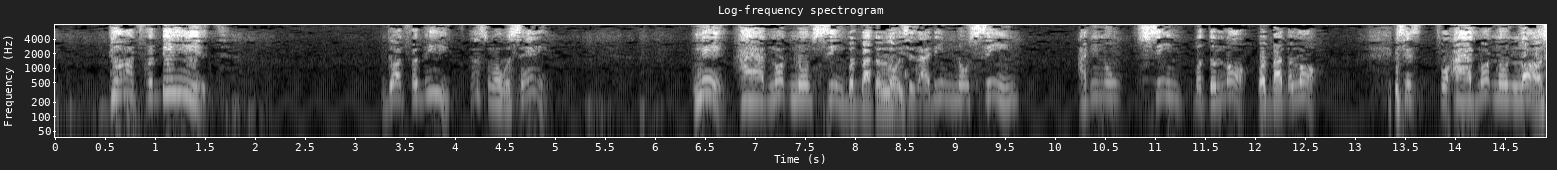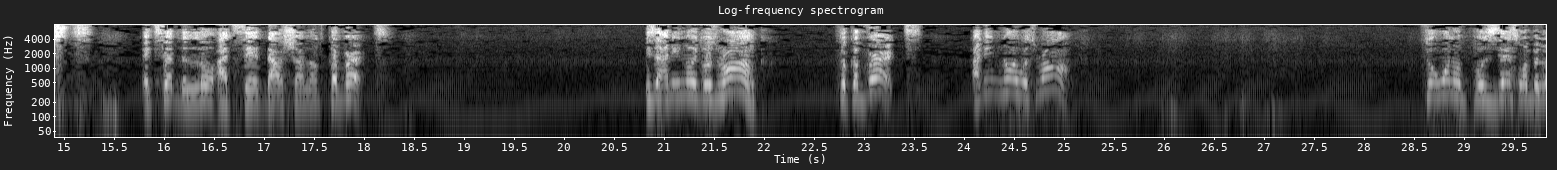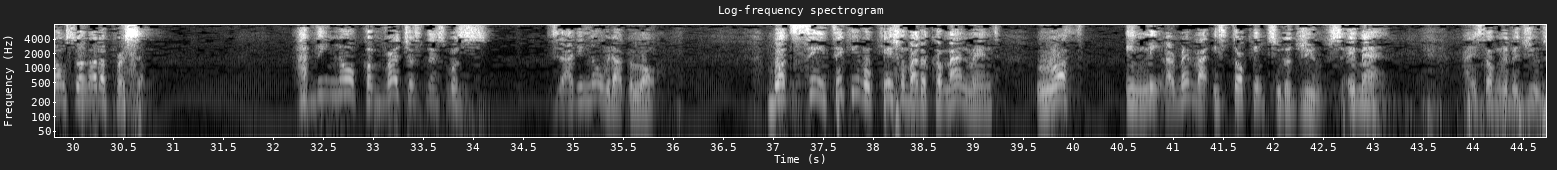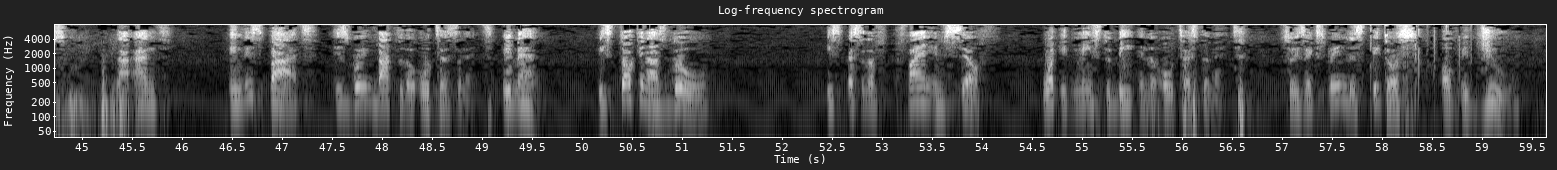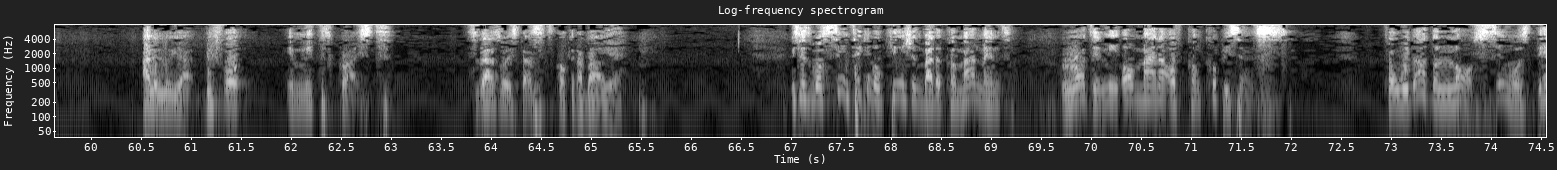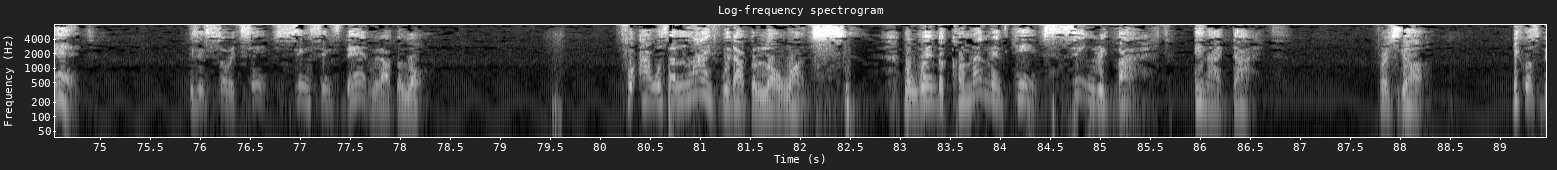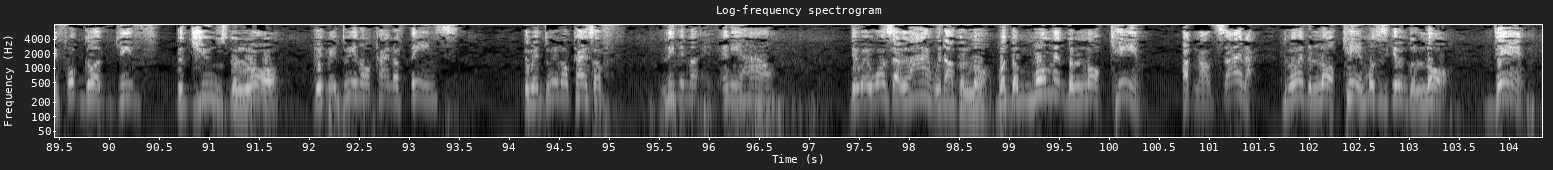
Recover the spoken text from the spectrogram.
God forbid. God forbid. That's what we're saying. Nay, I had not known sin but by the law. He says, I didn't know sin. I didn't know sin but the law, but by the law. He says, For I had not known lust except the law had said, Thou shalt not covet. He said, I didn't know it was wrong to convert. I didn't know it was wrong. To want to possess what belongs to another person. I didn't know covetousness was, he said, I didn't know without the law. But sin, taking occasion by the commandment, wrath in me. Now remember, he's talking to the Jews. Amen. And he's talking to the Jews. Now, and in this part, he's going back to the Old Testament. Amen. He's talking as though he's specifying himself what it means to be in the Old Testament. So he's explaining the status of a Jew. Hallelujah. Before he meets Christ. So that's what he starts talking about here. He says, But sin taking occasion by the commandment wrought in me all manner of concupiscence. For without the law, sin was dead. He says, So it seems. Sin seems dead without the law. For I was alive without the law once. But when the commandment came, sin revived and I died. Praise God. Because before God gave the Jews the law, they were doing all kind of things. They were doing all kinds of living anyhow. They were once alive without the law. But the moment the law came at Mount Sinai, the moment the law came, Moses gave them the law. Then,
